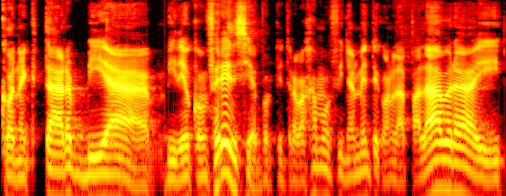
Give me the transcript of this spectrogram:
conectar vía videoconferencia, porque trabajamos finalmente con la palabra y,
